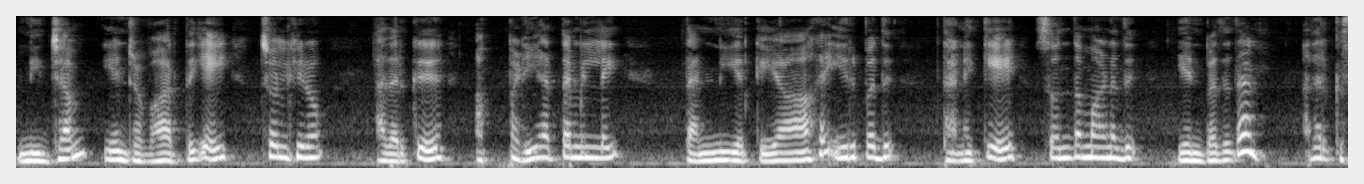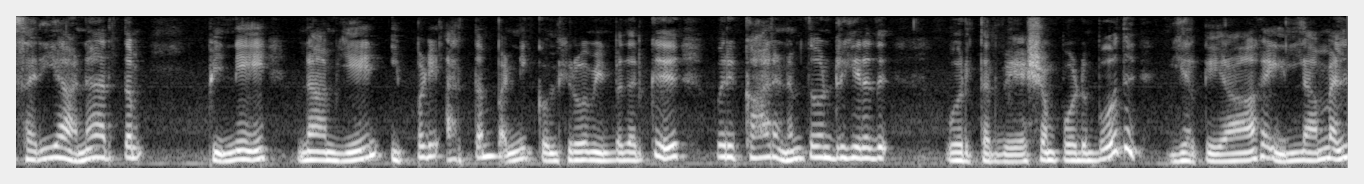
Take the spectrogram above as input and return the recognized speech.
நிஜம் என்ற வார்த்தையை சொல்கிறோம். அதற்கு அப்படி அர்த்தமில்லை. தன்னியற்கையாக இருப்பது தனக்கே சொந்தமானது என்பதுதான் அதற்கு சரியான அர்த்தம். பின்னே நாம் ஏன் இப்படி அர்த்தம் பண்ணிக்கொள்கிறோம் என்பதற்கு ஒரு காரணம் தோன்றுகிறது. ஒருத்தர் வேஷம் போடும்போது இயற்கையாக இல்லாமல்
